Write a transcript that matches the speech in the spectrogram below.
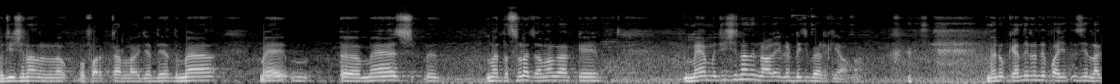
ਮਜੀਸ਼ੀਅਨਾਂ ਨਾਲ ਫ਼ਰਕ ਕਰਨ ਲੱਗ ਜਾਂਦੇ ਆ। ਤੇ ਮੈਂ ਮੈਂ ਮੈਂ ਮੈਂ ਦੱਸਣਾ ਚਾਹਾਂਗਾ ਕਿ ਮੈਂ ਮਜੀਸ਼ੀਅਨਾਂ ਦੇ ਨਾਲੇ ਗੱਡੀ 'ਚ ਬੈਠ ਕੇ ਆਉਣਾ। ਮੈਨੂੰ ਕਹਿੰਦੇ ਰਹਿੰਦੇ, ਭਾਈ, ਤੁਸੀਂ ਅਲੱਗ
